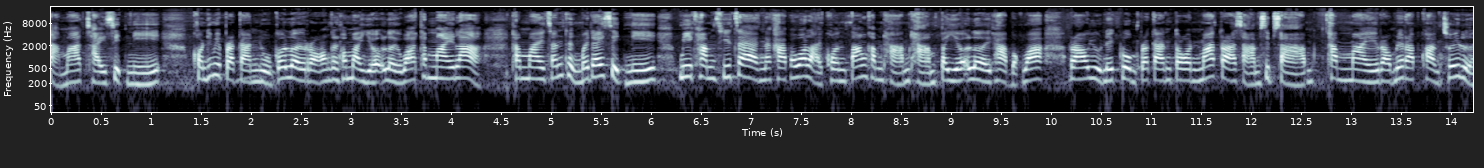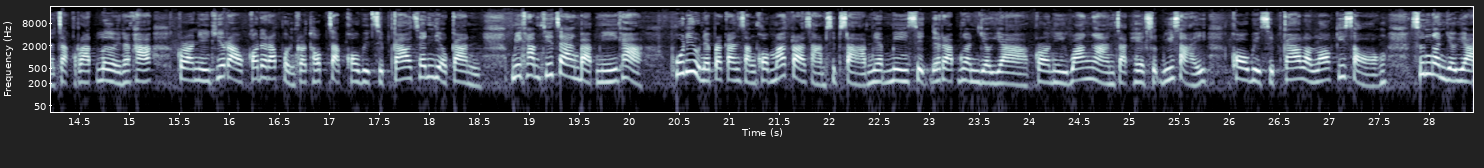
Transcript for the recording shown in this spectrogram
สามารถใช้สิทธิ์นี้ คนที่มีประกันอยู่ก็เลยร้องกันเข้ามาเยอะเลยว่าทำไมล่ะทำไมฉันถึงไม่ไม่ได้สิทธิ์นี้ มีคำชี้แจงนะคะ เพราะว่าหลายคนตั้งคำถามถามไปเยอะเลยค่ะ บอกว่าเราอยู่ในกลุ่มประกันตนมาตรา 33ทำไมเราไม่ได้รับความช่วยเหลือจากรัฐเลยนะคะ กรณีที่เราก็ได้รับผลกระทบจากโควิด -19 เช่นเดียวกัน มีคำชี้แจงแบบนี้ค่ะ ผู้ที่อยู่ในประกันสังคมมาตรา 33 เนี่ยมีสิทธิ์ได้รับเงินเยียวยา กรณีว่างงานจากเหตุสุดวิสัยโควิด -19 ระลอกที่ 2 ซึ่งเงินเยียวยา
